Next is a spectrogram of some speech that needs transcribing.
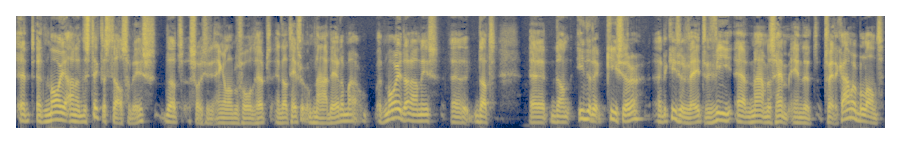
Het, het, mooie aan een districtenstelsel is dat, zoals je in Engeland bijvoorbeeld hebt, en dat heeft ook nadelen, maar het mooie daaraan is dat uh, dan iedere kiezer, uh, de kiezer weet wie er namens hem in de Tweede Kamer belandt.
